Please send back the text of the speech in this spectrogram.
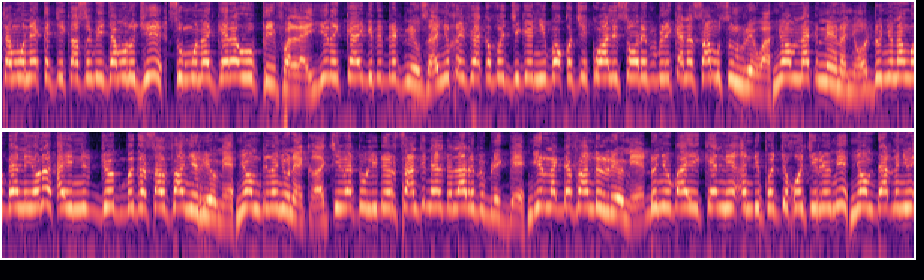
te mu nekk ci kaso bi jamono ji su mun a gerewu xiifal yéen kay gi di Direct News ñu xëy fekk fa jigéen ñi bokk ci coalition républicaine sàmm sunu réew ñoom nag nee nañu duñu nangu benn yoon ay nit jóg bëgg a réew mi. Ñoom dinañu nekk ci wetu leader sentinelle de la république bi ngir nag défendre réew mi. Duñu bàyyi kenn andi pëccëxoo ci réew mi. Ñoom daal nañuy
